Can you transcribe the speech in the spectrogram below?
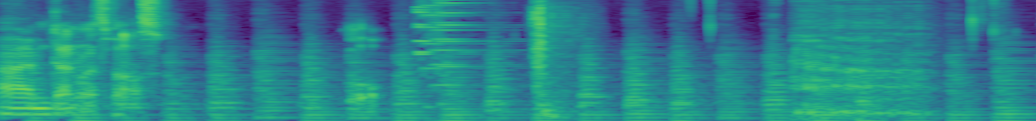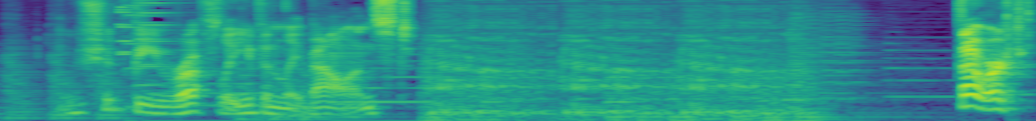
I'm done with spells. Should be roughly evenly balanced. That worked.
